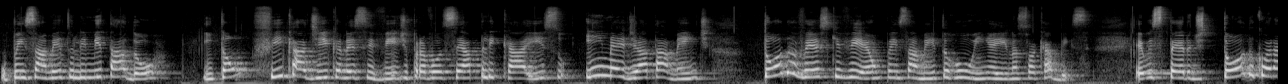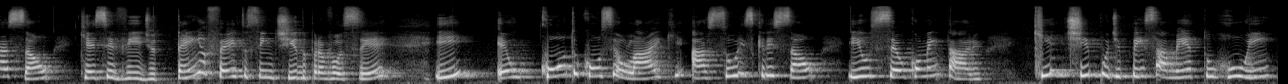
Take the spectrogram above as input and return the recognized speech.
o pensamento limitador. Então, fica a dica nesse vídeo para você aplicar isso imediatamente toda vez que vier um pensamento ruim aí na sua cabeça. Eu espero de todo o coração que esse vídeo tenha feito sentido para você e eu conto com o seu like, a sua inscrição e o seu comentário. Que tipo de pensamento ruim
